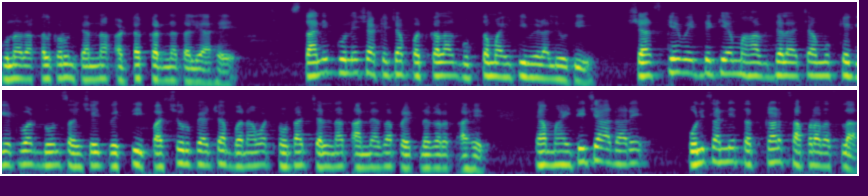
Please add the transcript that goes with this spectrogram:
गुन्हा दाखल करून त्यांना अटक करण्यात आली आहे. स्थानिक गुन्हे शाखेच्या पथकाला गुप्त माहिती मिळाली होती. शासकीय वैद्यकीय महाविद्यालयाच्या मुख्य गेटवर दोन संशयित व्यक्ती पाचशे रुपयाच्या बनावट नोटा चलनात आणण्याचा प्रयत्न करत आहेत. या माहितीच्या आधारे पोलिसांनी तत्काळ सापळा रचला.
